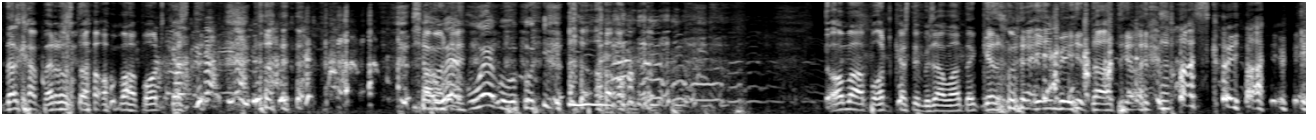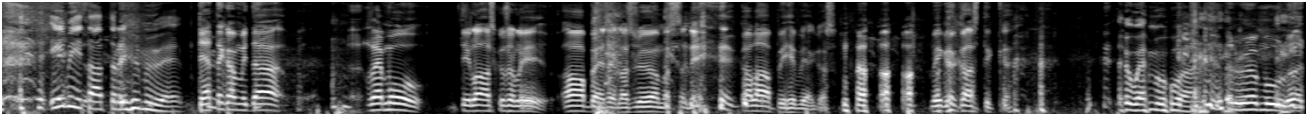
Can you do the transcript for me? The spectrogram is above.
Pitäisikö perustaa omaa podcastia? Semmoinen Wemu. oma podcasti, missä vaan tekee semmoinen imitaatio. Että... Pasko jaimi. Imitaattori hymyee. Tiedättekö mitä Remu tilasi, kun se oli ABCllä syömässä, niin kalapihvien kanssa. Mikä kastikka? Wemu vaan. Remulla.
